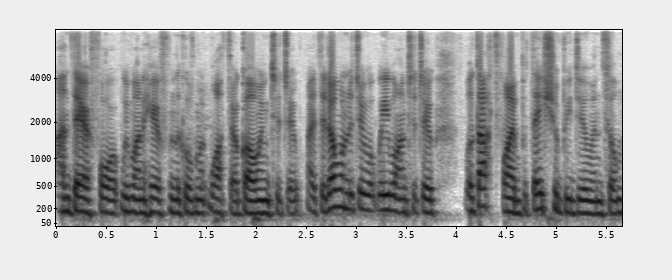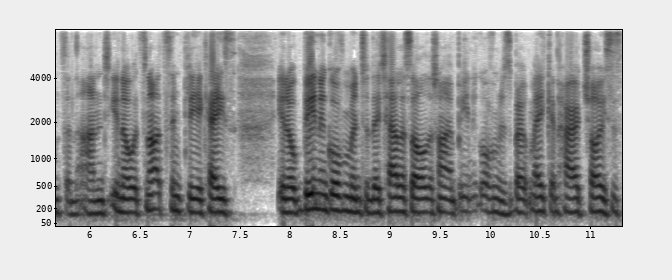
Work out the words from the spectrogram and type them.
And therefore, we want to hear from the government what they're going to do. Right? They don't want to do what we want to do. Well, that's fine, but they should be doing something. And you know, it's not simply a case you know, being in government, and they tell us all the time, being in government is about making hard choices,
